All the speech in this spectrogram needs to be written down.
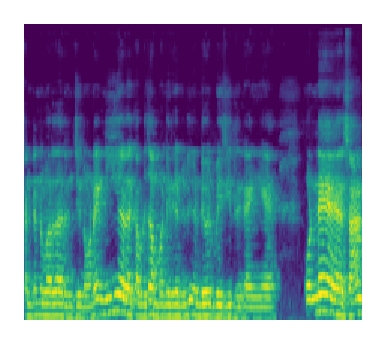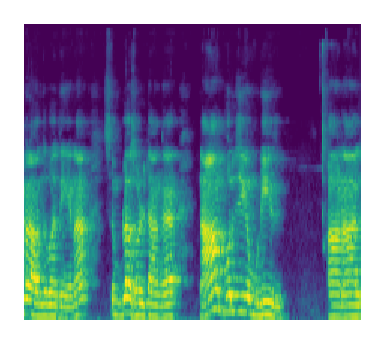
கண்டென்ட் மாதிரி தான் இருந்துச்சுன்னு நீயும் எனக்கு அப்படி தான் பண்ணியிருக்கேன்னு சொல்லி ரெண்டு பேரும் பேசிகிட்டு இருக்காங்க. உடனே சாண்ட்ரா வந்து பார்த்தீங்கன்னா சிம்பிளாக சொல்லிட்டாங்க. நான் புரிஞ்சிக்க முடியுது. ஆனால்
